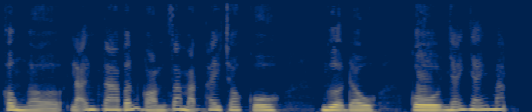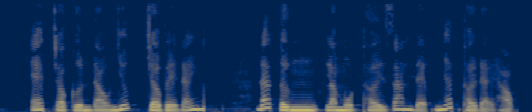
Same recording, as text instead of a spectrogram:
Không ngờ là anh ta vẫn còn ra mặt thay cho cô. Ngửa đầu, cô nháy nháy mắt, ép cho cơn đau nhức trở về đáy. Đã từng là một thời gian đẹp nhất thời đại học.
